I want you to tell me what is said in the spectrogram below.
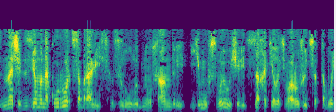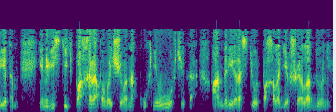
«Значит, Зёмы на курорт собрались», — зло улыбнулся Андрей. Ему, в свою очередь, захотелось вооружиться табуретом и навестить похрапывающего на кухне Вовчика. Андрей растер похолодевшие ладони.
